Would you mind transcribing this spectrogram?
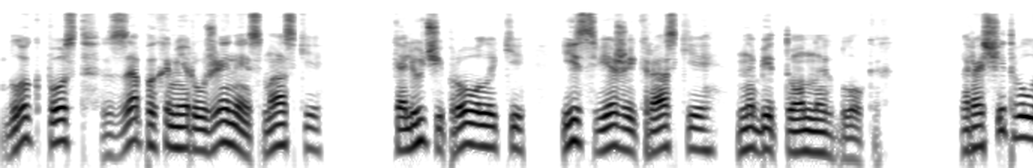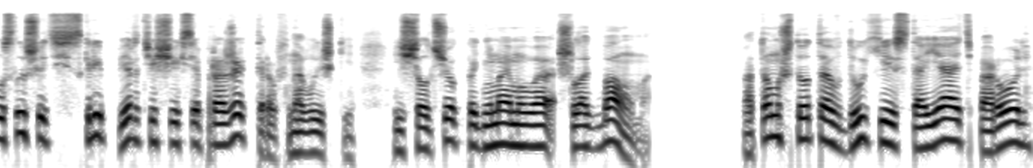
Блокпост с запахами ружейной смазки, колючей проволоки и свежей краски на бетонных блоках. Рассчитывал услышать скрип вертящихся прожекторов на вышке и щелчок поднимаемого шлагбаума. Потом что-то в духе «стоять», «пароль»,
